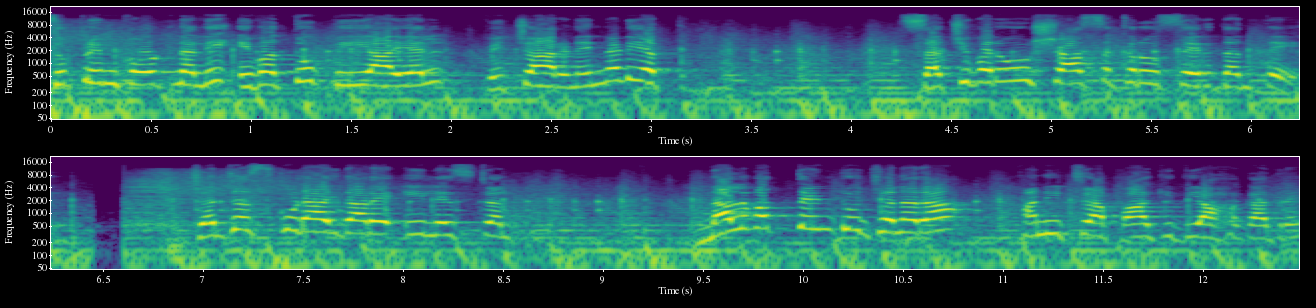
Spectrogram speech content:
ಸುಪ್ರೀಂ ಕೋರ್ಟ್ನಲ್ಲಿ ಇವತ್ತು ಪಿಐಎಲ್ ವಿಚಾರಣೆ ನಡೆಯುತ್ತೆ. ಸಚಿವರು, ಶಾಸಕರು ಸೇರಿದಂತೆ ಜಡ್ಜಸ್ ಕೂಡ ಇದ್ದಾರೆ ಈ ಲಿಸ್ಟ್ ಅಲ್ಲಿ ನಲವತ್ತೆಂಟು ಜನರ ಹನಿ ಟ್ರಾಪ್ ಆಗಿದೆಯಾ ಹಾಗಾದ್ರೆ?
